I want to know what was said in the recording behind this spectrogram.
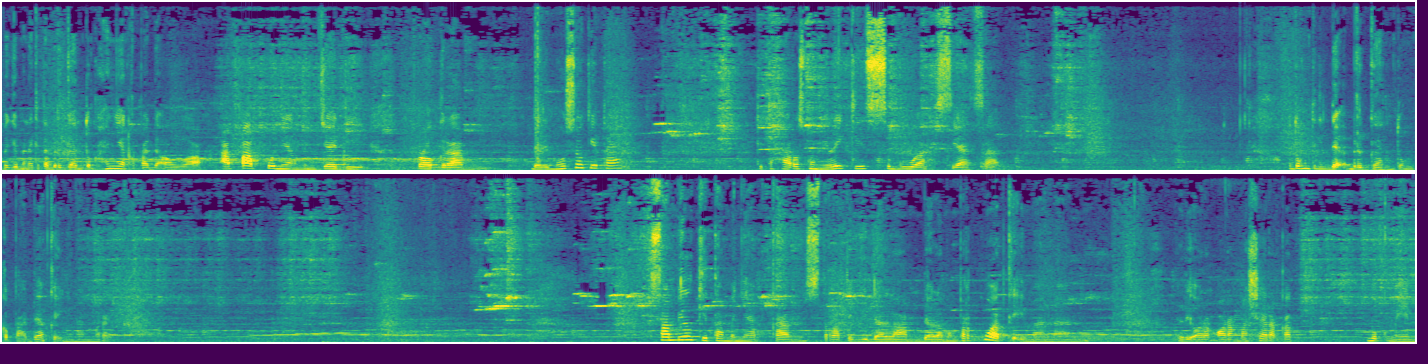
Bagaimana kita bergantung hanya kepada Allah. Apa pun yang menjadi program dari musuh kita kita harus memiliki sebuah siasat. Untuk tidak bergantung kepada keinginan mereka. Sambil kita menyiapkan strategi dalam dalam memperkuat keimanan dari orang-orang masyarakat mukmin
